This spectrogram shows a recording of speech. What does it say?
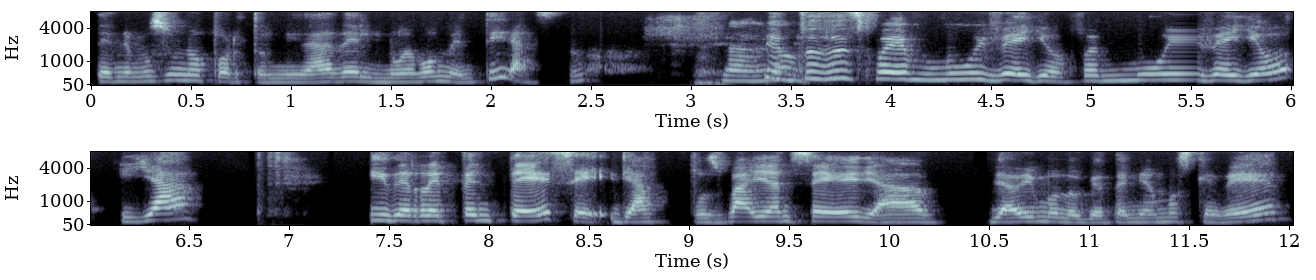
tenemos una oportunidad del nuevo Mentiras, ¿no? Entonces fue muy bello, fue muy bello y ya, y de repente, se, ya, pues váyanse, ya, ya vimos lo que teníamos que ver.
